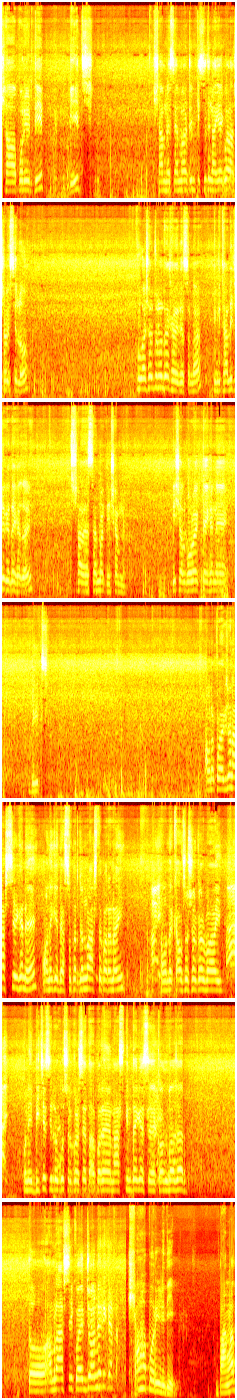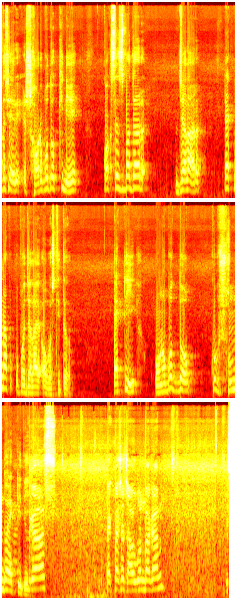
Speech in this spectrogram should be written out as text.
শাহপুরের দ্বীপ বিচ সামনে Saint Martin কিছুদিন আগে একবার আসা হয়েছিল। কুয়াশার জন্য দেখা যাইতেছে না কিন্তু খালি চোখে দেখা যায়। সেন্ট মার্টিন সামনে। বিশাল বড় একটা এখানে বিচ আমরা কয়েকজন আসছি এখানে অনেকে ব্যস্ততার জন্য আসতে পারে নাই। আমাদের কাউসার সরকার ভাই উনি বিচে ছিল গোসল করেছে তারপরে মাছ কিনতে গেছে কক্সবাজার। তো আমরা আসছি কয়েকজন। শাহপরীর দ্বীপ বাংলাদেশের সর্বদক্ষিণে কক্সবাজার জেলার টেকনাফ উপজেলায় অবস্থিত। একটি অনবদ্য খুব সুন্দর একটি দ্বীপ। গাছ এক পাশে জাউবন বাগান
